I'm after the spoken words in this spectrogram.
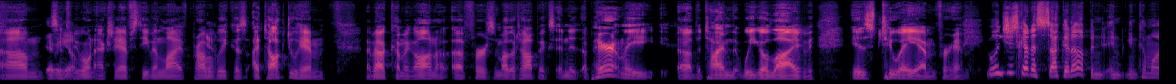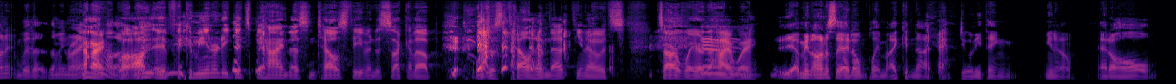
Um, There we since we, go. won't actually have Stephen live probably because I talked to him about coming on uh, for some other topics, and it, apparently uh, the time that we go live is two a.m. for him. well, you just got to suck it up and, and, and come on it with us. I mean, right? All right. Come on. Well, if the community gets behind us and tells Stephen to suck it up, we'll just tell him that you know it's it's our way or the highway. Yeah, I mean, honestly, I don't blame. him. I could not Yeah. do anything, you know, at all.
